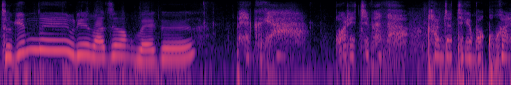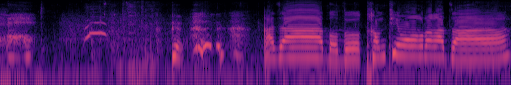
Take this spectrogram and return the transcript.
저기 있네 우리의 마지막 매그. 매그야. 우리 집에서 감자튀김 먹고 갈래. 가자. 너도 감튀 먹으러 가자.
